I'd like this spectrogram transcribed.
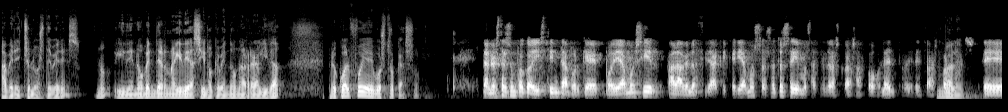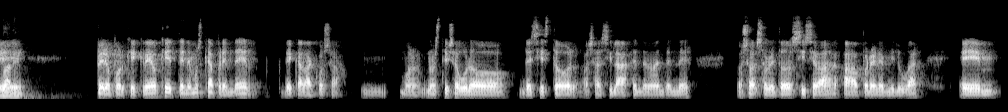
haber hecho los deberes, ¿no? Y de no vender una idea, sino que venda una realidad. Pero ¿cuál fue vuestro caso? La nuestra es un poco distinta porque podíamos ir a la velocidad que queríamos. Nosotros seguimos haciendo las cosas a fuego lento, ¿eh? de todas formas. Eh, vale. Pero porque creo que tenemos que aprender de cada cosa. Mm, bueno, no estoy seguro de si esto, o sea, si la gente me va a entender, o sea, sobre todo si se va a poner en mi lugar. Em,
